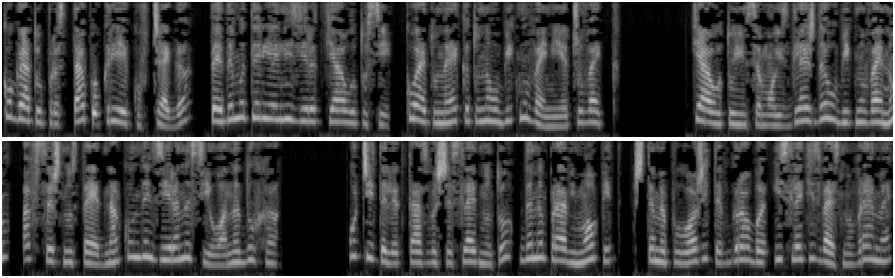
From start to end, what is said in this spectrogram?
Когато пръста покрие ковчега, те дематериализират тялото си, което не е като на обикновения човек. Тялото им само изглежда обикновено, а всъщност е една кондензирана сила на духа. Учителят казваше следното, да направим опит, ще ме положите в гроба и след известно време,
